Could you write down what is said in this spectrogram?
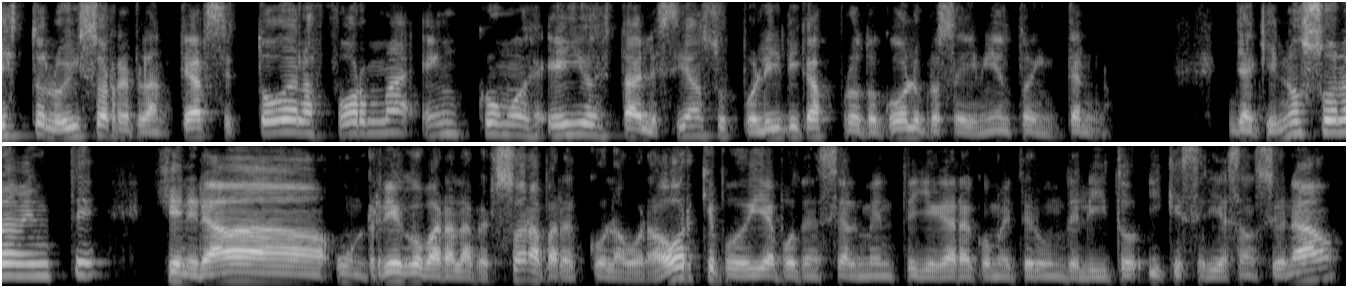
y esto lo hizo replantearse toda la forma en cómo ellos establecían sus políticas, protocolos y procedimientos internos. ya que no solamente generaba un riesgo para la persona, para el colaborador que podía potencialmente llegar a cometer un delito y que sería sancionado,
